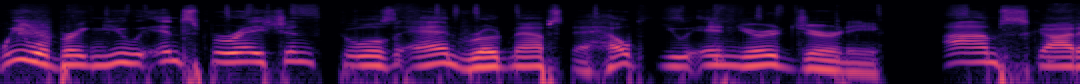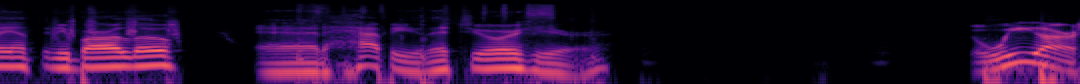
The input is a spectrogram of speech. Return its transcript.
We will bring you inspiration, tools, and roadmaps to help you in your journey. I'm Scott Anthony Barlow, and happy that you're here. We are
